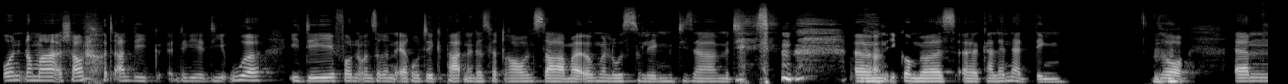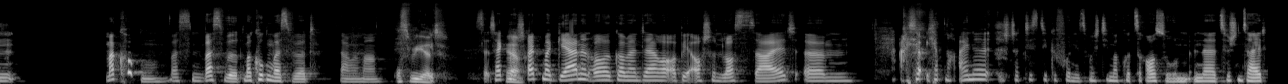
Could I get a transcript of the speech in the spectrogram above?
und noch mal Shoutout an die die die Uridee von unseren Erotikpartnern des Vertrauens, da mal irgendwann loszulegen mit dieser mit diesem, ähm, Ja. E-Commerce, äh, Kalenderding. So, Mhm. ähm, mal gucken, was was wird. Mal gucken, was wird, sagen wir mal. Was Ihr wird. zeigt mal Ja. schreibt mal gerne in eure Kommentare, ob ihr auch schon lost seid. Ähm, ach, ich habe habe noch eine Statistik gefunden, jetzt muss ich die mal kurz raussuchen. In der Zwischenzeit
